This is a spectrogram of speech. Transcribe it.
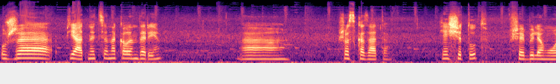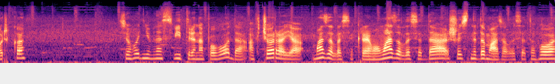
Уже п'ятниця на календарі. Е, що сказати? Я ще тут, ще біля морька. Сьогодні в нас вітряна погода, а вчора я мазалася кремом, мазалася, да щось не домазалася. Того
